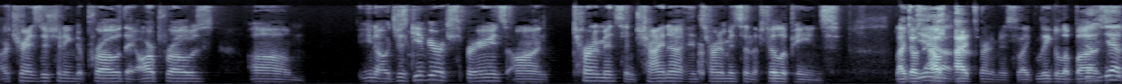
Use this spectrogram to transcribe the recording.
are transitioning to pro. They are pros. Um, you know, just give your experience on tournaments in China and tournaments in the Philippines, like those Yeah. outside tournaments, like Liga La Bus. Yeah,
